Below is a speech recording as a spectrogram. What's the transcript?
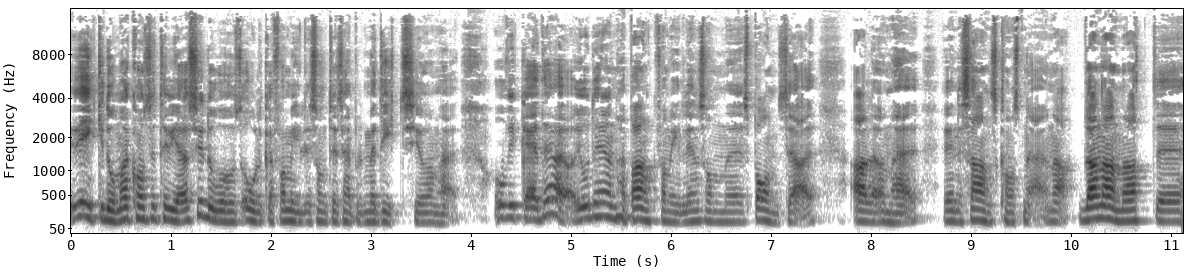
rikedomar koncentreras ju då hos olika familjer som till exempel Medici och de här. Och vilka är det då? Jo, det är den här bankfamiljen som eh, sponsrar alla de här renässanskonstnärerna. Bland annat eh,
